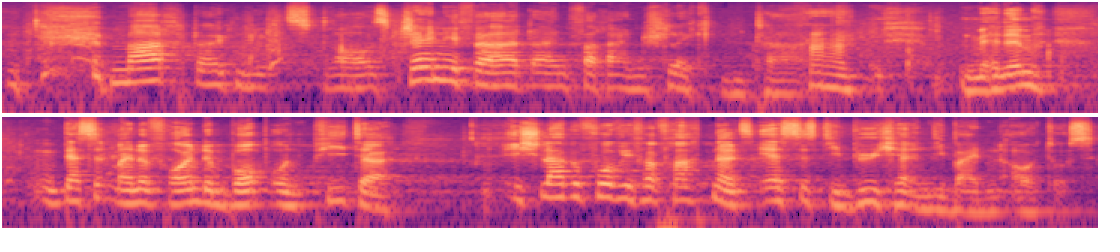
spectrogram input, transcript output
Macht euch nichts draus. Jennifer hat einfach einen schlechten Tag. Madame, das sind meine Freunde Bob und Peter. Ich schlage vor, wir verfrachten als erstes die Bücher in die beiden Autos.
